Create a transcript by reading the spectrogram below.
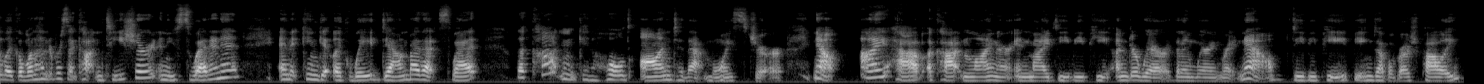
like a 100% cotton t shirt and you sweat in it and it can get like weighed down by that sweat, the cotton can hold on to that moisture. Now, I have a cotton liner in my DBP underwear that I'm wearing right now, DBP being double brush poly.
